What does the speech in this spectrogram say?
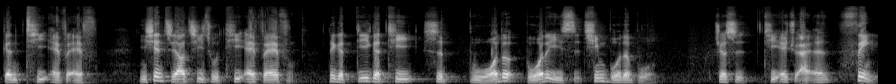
跟 TFF。你先只要记住 TFF 那个第一个 T 是薄的薄的意思，轻薄的薄，就是 THIN thin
